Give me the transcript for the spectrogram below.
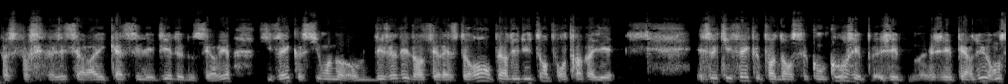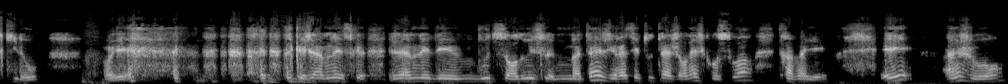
parce que ça leur avait cassé les pieds de nous servir, ce qui fait que si on, déjeunait dans ces restaurants, on perdait du temps pour travailler. Et ce qui fait que pendant ce concours, j'ai perdu 11 kilos. Vous voyez? Parce que j'ai amené, j'ai amené des bouts de sandwich le matin, j'ai resté toute la journée jusqu'au soir travailler. Et un jour,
